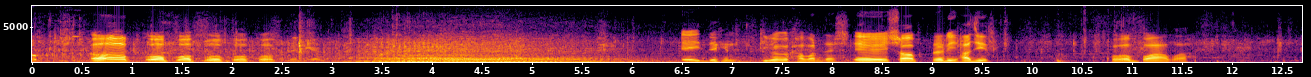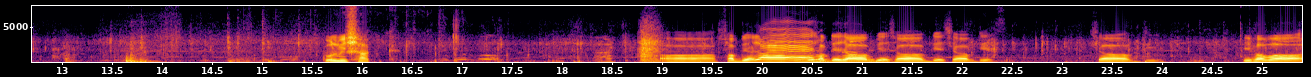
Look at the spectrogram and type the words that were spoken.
ওপ ওপ ওপ ওপ ওপ ওপ। এই দেখেন কীভাবে খাবার দেয় এই সব রেডি হাজির। ও বাবা। কলমি শাক। ও সব দিয়ে সব দিয়ে সব দিয়ে সব দিয়ে সব দিয়েছে সব দিয়ে। কি খবর?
